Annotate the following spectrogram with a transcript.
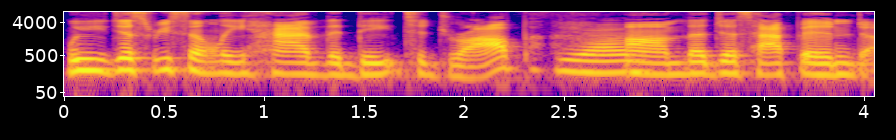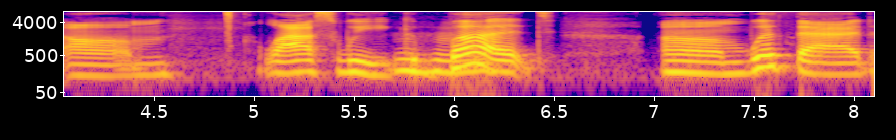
we just recently had the date to drop. Yeah. Um, that just happened um, last week. Mm-hmm. But um, with that,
